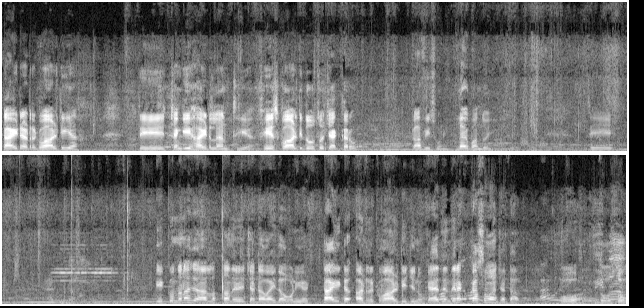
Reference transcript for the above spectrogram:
ਟਾਈਟ ਆਰਡਰ ਕੁਆਲਿਟੀ ਆ। ਤੇ ਚੰਗੀ ਹਾਈਟ ਲੈਂਥ ਹੀ ਆ। ਫੇਸ ਕੁਆਲਿਟੀ ਦੋਸਤੋ ਚੈੱਕ ਕਰੋ। ਕਾਫੀ ਸੋਹਣੀ ਲੈ ਬੰਦ ਹੋਈ। ਤੇ ਇੱਕ ਹੁੰਦਾ ਨਾ ਜਾਂ ਲੱਤਾਂ ਦੇ ਵਿੱਚ ਚੱਡਾ ਵੱਜਦਾ, ਉਹ ਨਹੀਂ ਹੈ ਟਾਈਟ ਆਰਡਰ ਕੁਆਲਿਟੀ ਜਿਹਨੂੰ ਕਹਿ ਦਿੰਦੇ ਨੇ ਕਸਵਾਂ ਚੱਡਾ ਉਹ ਆ, ਦੋਸਤੋ।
